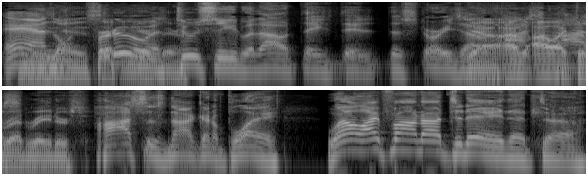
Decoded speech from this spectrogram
And he's only his Purdue year is two seed without they, they the stories out. Yeah, of I, Haas. I like the Red Raiders. Haas is not going to play. Well, I found out today that uh,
